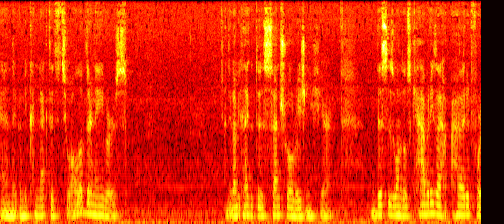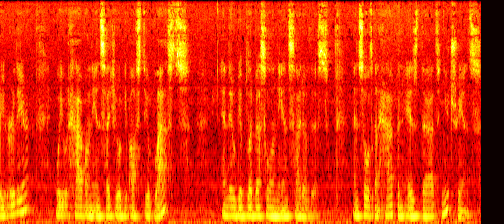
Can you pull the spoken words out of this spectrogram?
and they're going to be connected to all of their neighbors. And they're going to be connected to the central region here. This is one of those cavities I highlighted for you earlier what you would have on the inside here would be osteoblasts and there would be a blood vessel on the inside of this. And so what's going to happen is that nutrients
